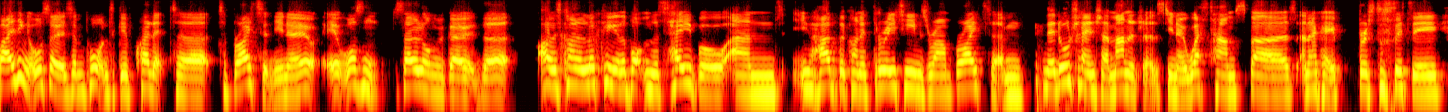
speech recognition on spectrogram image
but I think also it's important to give credit to to Brighton. You know, it wasn't so long ago that I was kind of looking at the bottom of the table, and you had the kind of three teams around Brighton. They'd all changed their managers, you know, West Ham, Spurs, and okay, Bristol City.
